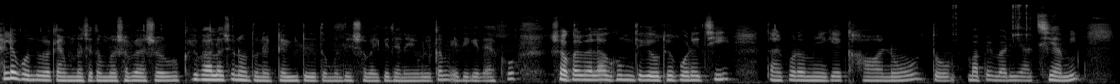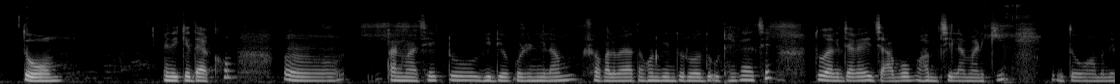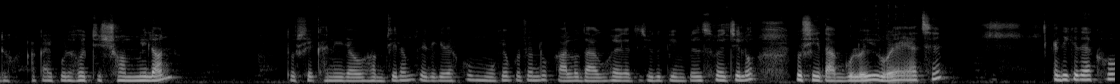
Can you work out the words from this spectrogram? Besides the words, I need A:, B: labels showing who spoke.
A: Hello বন্ধুরা, কেমন আছো? তোমরা সবাই আসার খুবই ভালো আছো। নতুন একটা ভিডিওতে তোমাদের সবাইকে জানাই ওয়েলকাম এদিকে দেখো, সকালবেলা ঘুম থেকে উঠে পড়েছি, তারপর মেয়েকে খাওয়ানো, তো বাপের বাড়ি আছি আমি। তো এদিকে দেখো তার মাঝে একটু ভিডিও করে নিলাম। সকালবেলা তখন কিন্তু রোদ উঠে গেছে, তো এক জায়গায় যাব ভাবছিলাম আর কি। তো আমাদের আকাইপুরে হচ্ছে সম্মিলন। তো সেখানেই যাব ভাবছিলাম। তো এদিকে দেখো মুখে প্রচণ্ড কালো দাগ হয়ে গেছে, শুধু পিম্পলস হয়েছিল। তো সেই দাগগুলোই রয়ে গেছে। এদিকে দেখো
